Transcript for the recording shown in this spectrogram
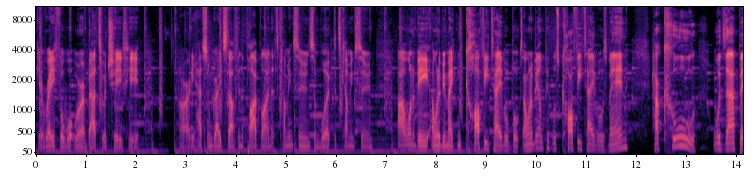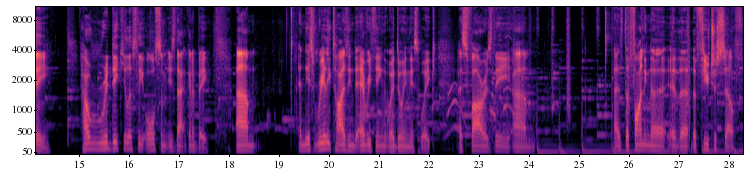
Get ready for what we're about to achieve here. I already have some great stuff in the pipeline that's coming soon, some work that's coming soon. I want to be I want to be making coffee table books. I want to be on people's coffee tables, man. How cool would that be? How ridiculously awesome is that going to be? Um, and this really ties into everything that we're doing this week, as far as the um, as the finding the the the future self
